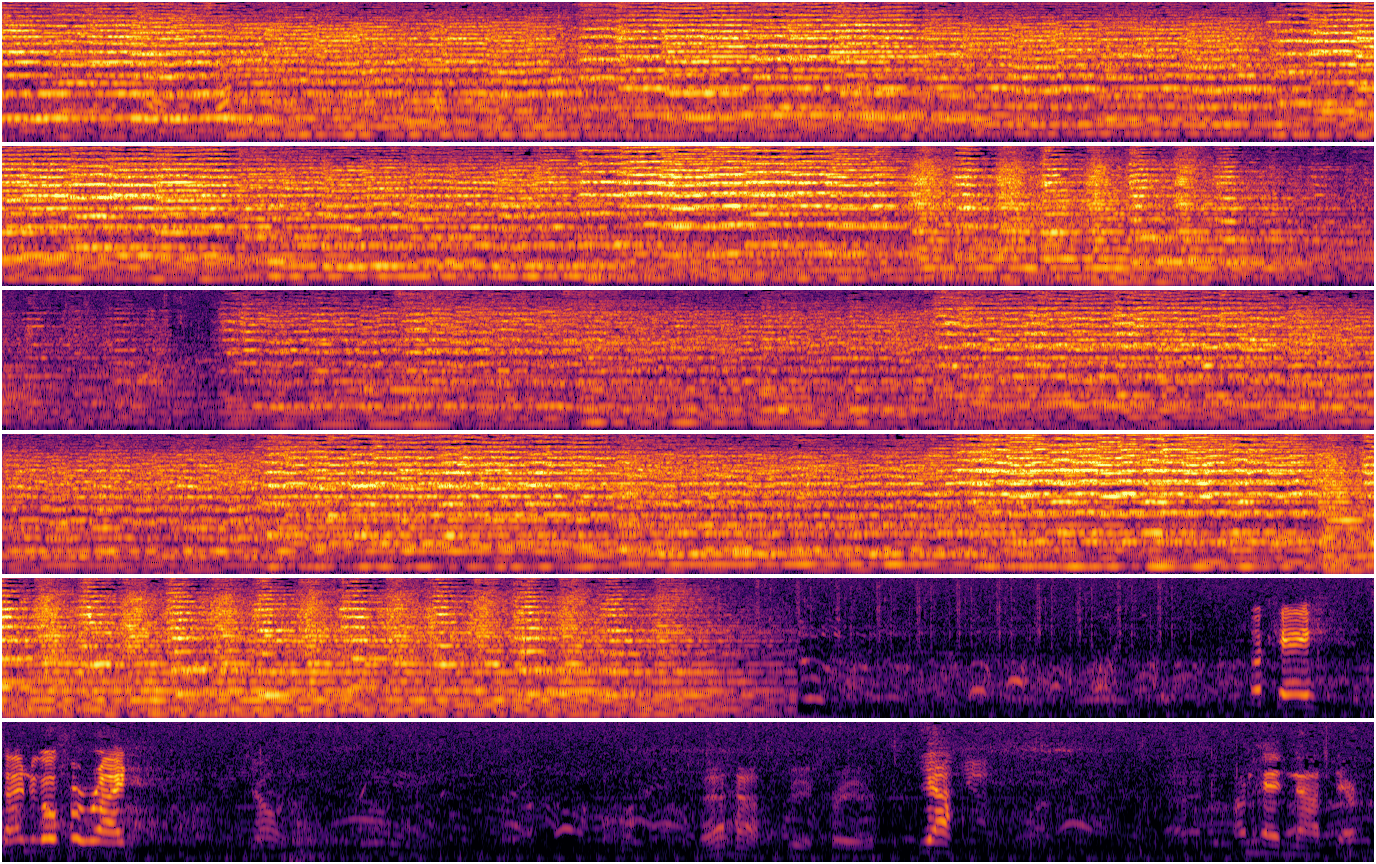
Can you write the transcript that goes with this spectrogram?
To go for a ride. That has to be a crater. Yeah. I'm heading out there.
